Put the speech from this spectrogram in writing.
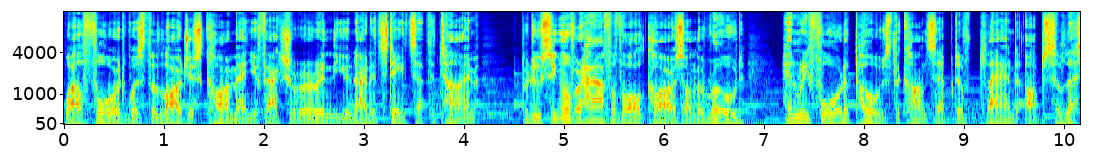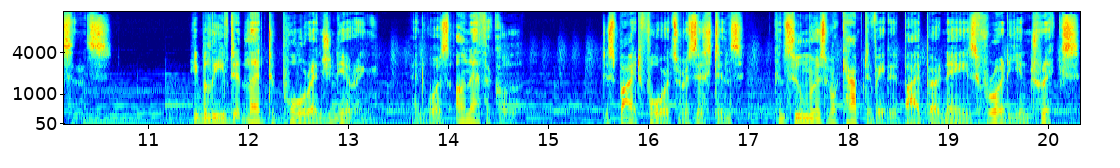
While Ford was the largest car manufacturer in the United States at the time, producing over half of all cars on the road, Henry Ford opposed the concept of planned obsolescence. He believed it led to poor engineering and was unethical. Despite Ford's resistance, consumers were captivated by Bernays' Freudian tricks,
